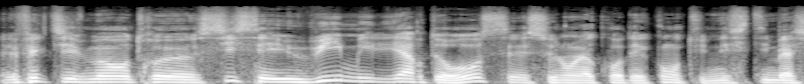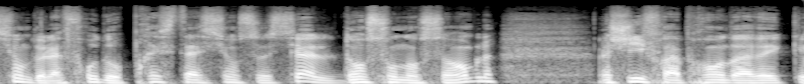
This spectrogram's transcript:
Effectivement, entre 6 et 8 milliards d'euros, c'est selon la Cour des comptes une estimation de la fraude aux prestations sociales dans son ensemble. Un chiffre à prendre avec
